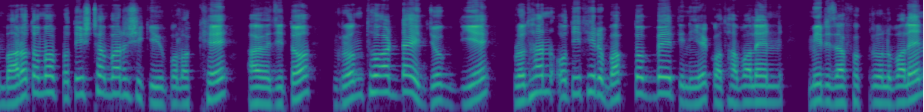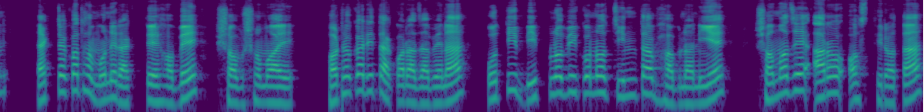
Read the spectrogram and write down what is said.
বারোতম প্রতিষ্ঠাবার্ষিকী উপলক্ষে আয়োজিত গ্রন্থ আড্ডায় যোগ দিয়ে প্রধান অতিথির বক্তব্যে তিনি এ কথা বলেন। মির্জা ফখরুল বলেন, একটা কথা মনে রাখতে হবে সব সময়। হঠকারিতা করা যাবে না। অতি বিপ্লবী কোনো চিন্তা ভাবনা নিয়ে সমাজে আরও অস্থিরতা,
